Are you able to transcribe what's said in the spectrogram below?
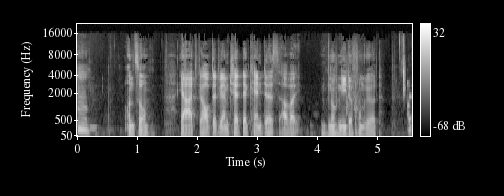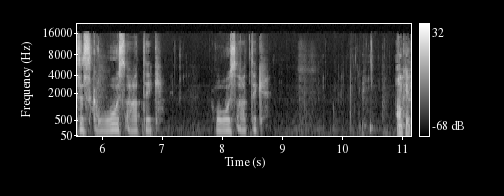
Mhm. Und so. Ja, jetzt behauptet wer im Chat, der kennt es, aber noch nie davon gehört. Es ist großartig. Großartig. Okay,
